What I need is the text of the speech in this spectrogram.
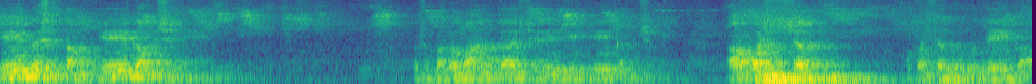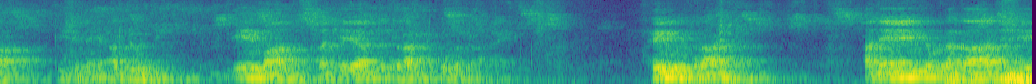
एक स्तंभ, एक अंश उस भगवान का शरीर के एक अंश में अपश्यत अपश्यत को देगा किसी ने अर्जुन ने ये बात संजय धृतराष्ट्र को बता रहे। हे धृतराष्ट्र, अनेक प्रकार से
